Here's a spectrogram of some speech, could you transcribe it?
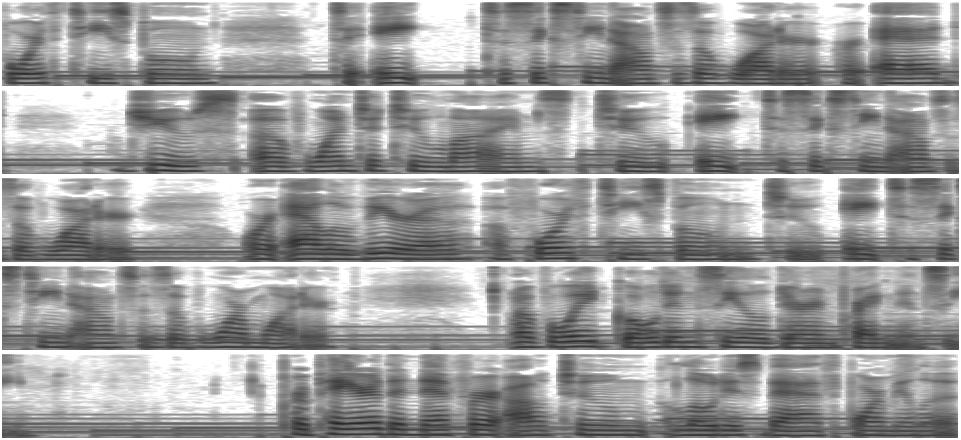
fourth teaspoon to 8 to 16 ounces of water, or add juice of 1 to 2 limes to 8 to 16 ounces of water, or aloe vera, a fourth teaspoon to 8 to 16 ounces of warm water. Avoid golden seal during pregnancy. Prepare the Nefer Atum lotus bath formula.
